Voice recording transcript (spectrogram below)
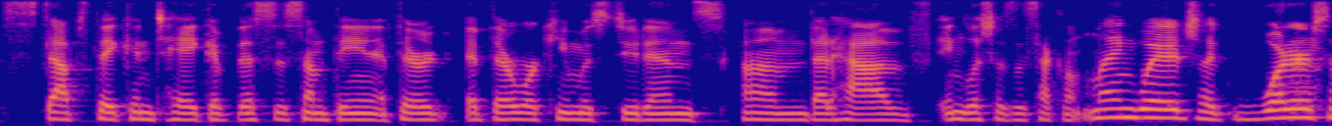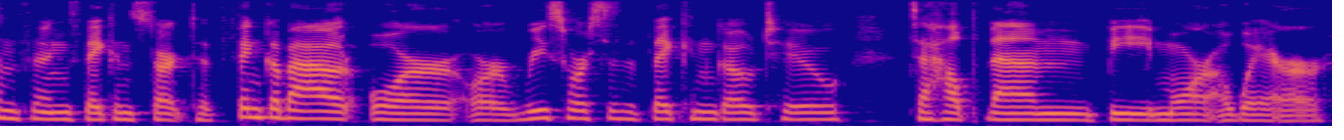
steps they can take if this is something if they're if they're working with students um, that have English as a second language? Like, what are some things they can start to think about, or or resources that they can go to to help them be more aware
